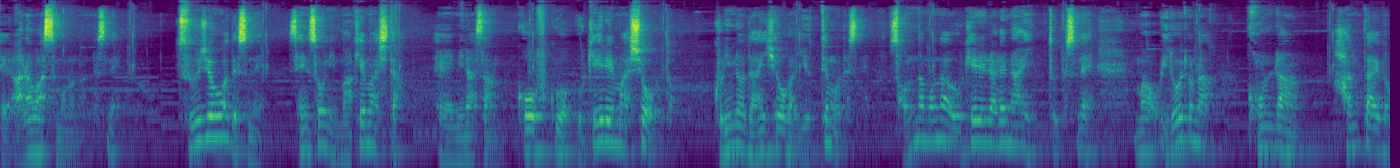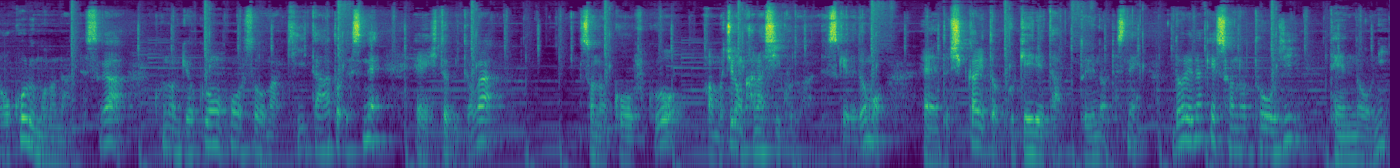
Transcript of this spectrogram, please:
えー、表すものなんですね。通常はですね、戦争に負けました、えー、皆さん幸福を受け入れましょうと国の代表が言ってもですねそんなものは受け入れられないとですねまあいろいろな混乱反対が起こるものなんですがこの玉音放送をま聞いた後ですね、えー、人々がその幸福を、まあ、もちろん悲しいことなんですけれども、えー、としっかりと受け入れたというのはですねどれだけその当時天皇に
